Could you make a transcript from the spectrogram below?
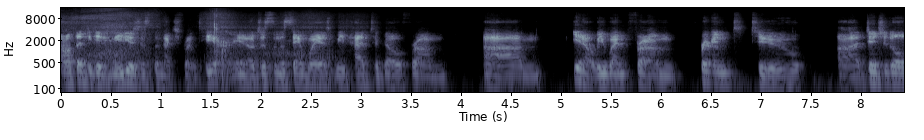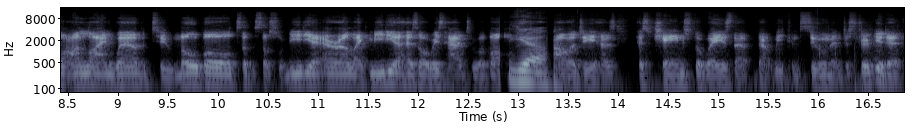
authenticated media is just the next frontier you know just in the same way as we've had to go from um you know we went from print to uh, digital online web to mobile to the social media era. Like media has always had to evolve. Yeah. Technology has has changed the ways that that we consume and distribute it.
